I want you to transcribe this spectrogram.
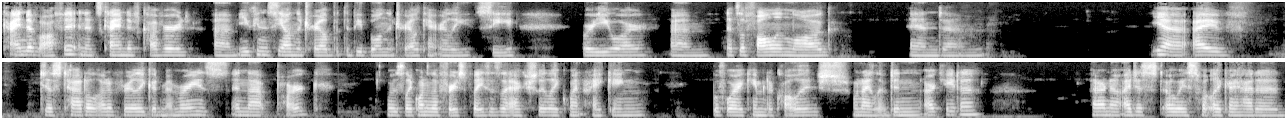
kind of off it, and it's kind of covered. Um, you can see on the trail, but the people on the trail can't really see where you are. Um, it's a fallen log, and um, yeah, I've just had a lot of really good memories in that park. It was like one of the first places I actually like went hiking before I came to college when I lived in Arcata. I don't know, I just always felt like I had a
